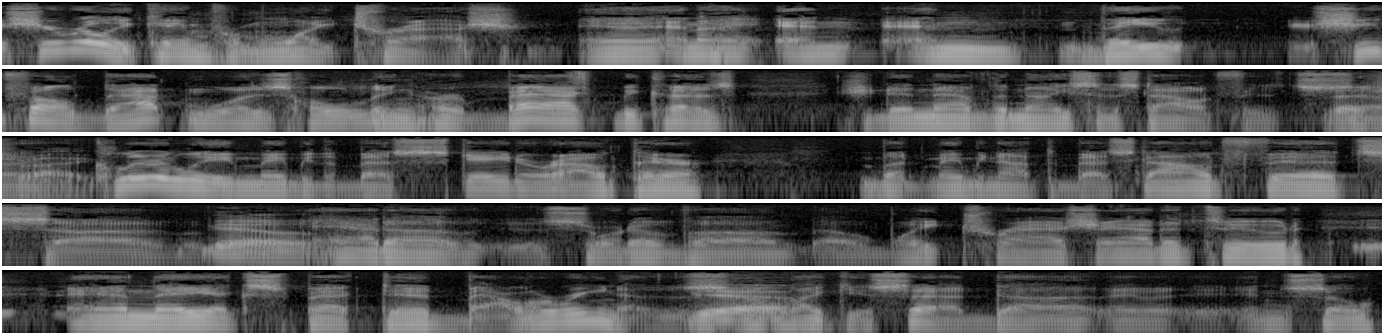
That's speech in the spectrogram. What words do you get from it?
she really came from white trash, and, and I and and they she felt that was holding her back because she didn't have the nicest outfits. That's right. Clearly, maybe the best skater out there but maybe not the best outfits. Uh, yeah. Had a sort of a, a, white trash attitude, and they expected ballerinas, yeah. uh, like you said. Uh, and so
